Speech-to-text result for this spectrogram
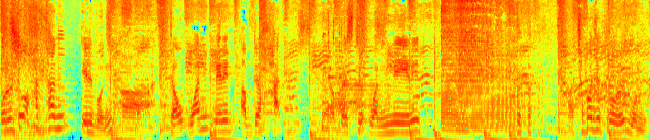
오늘도 핫한 1분, 아, The One Minute of the Hot, The Best One Minute. 아, 첫 번째 프로그램은 뭡니까?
